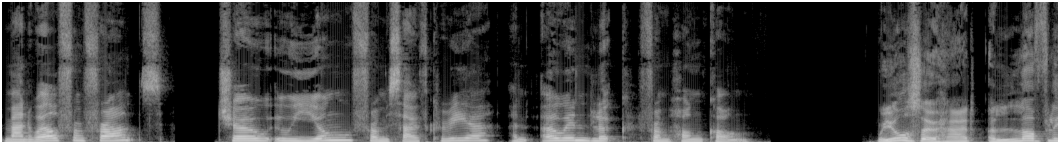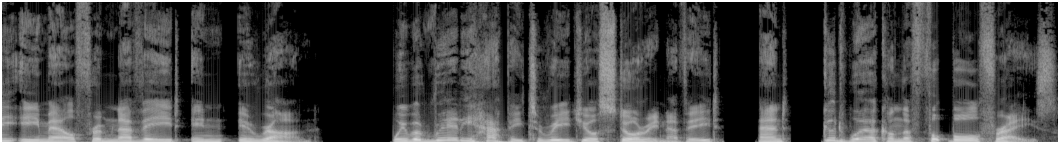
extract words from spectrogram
Manuel from France, Cho Uyung from South Korea, and Owen Look from Hong Kong. We also had a lovely email from Navid in Iran. We were really happy to read your story, Navid, and good work on the football phrase.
